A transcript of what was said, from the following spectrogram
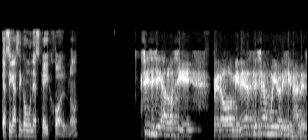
Casi, casi como un skate hall, ¿no? Sí, sí, sí, algo así. Pero mi idea es que sean muy originales.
